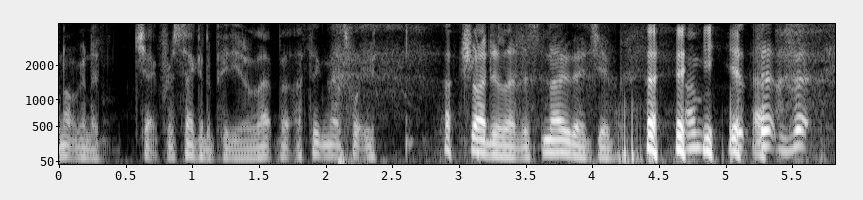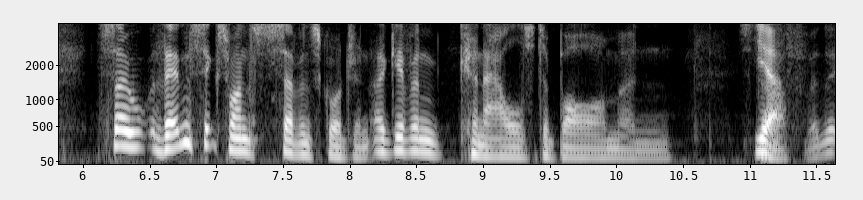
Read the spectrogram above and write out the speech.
not going to check for a second opinion on that, but I think that's what you. Try to let us know there, Jim. Um, the- the- the- so then 617 Squadron are given canals to bomb and stuff. Yeah.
